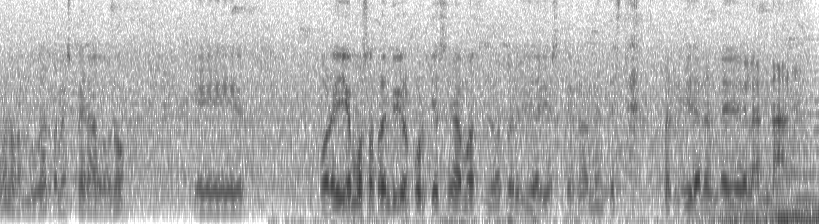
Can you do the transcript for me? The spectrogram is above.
bueno, al lugar tan esperado, ¿no? Eh, por ahí hemos aprendido el por qué se llama ciudad perdida y es que realmente está perdida en el medio de la nada.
